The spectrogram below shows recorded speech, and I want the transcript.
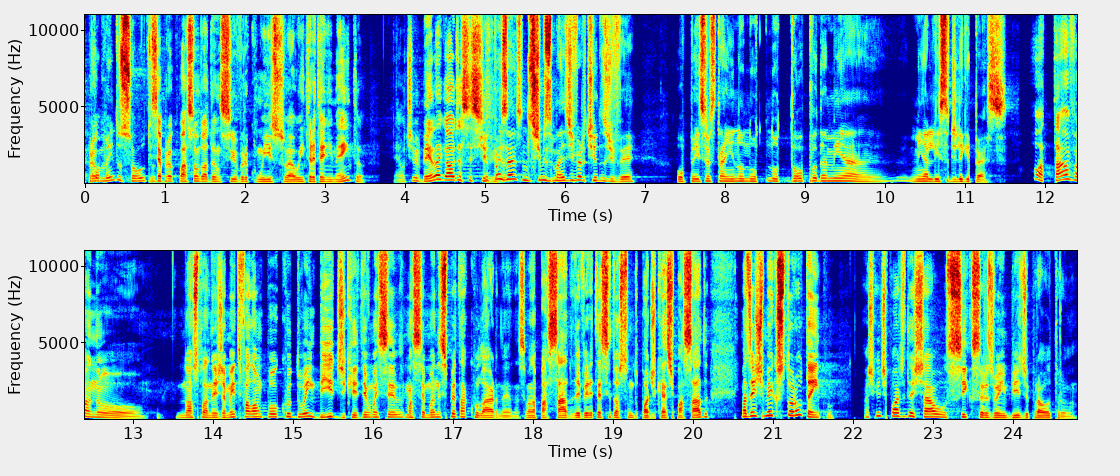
preocup- comendo solto. E se a preocupação do Adam Silver com isso é o entretenimento, é um time bem legal de assistir. viu? Pois é, um dos times mais divertidos de ver. O Pacers tá indo no, no topo da minha, minha lista de League Pass. Ó, tava no nosso planejamento falar um pouco do Embiid, que teve uma, uma semana espetacular, né? Na semana passada, deveria ter sido assunto do podcast passado, mas a gente meio que estourou o tempo. Acho que a gente pode deixar o Sixers e o Embiid para outro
